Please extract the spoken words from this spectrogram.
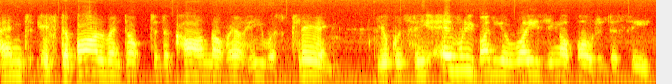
And if the ball went up to the corner where he was playing, you could see everybody rising up out of the seats.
